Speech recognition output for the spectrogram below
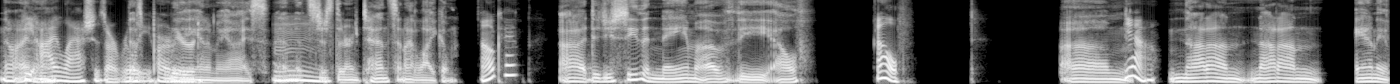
No, I the know. eyelashes are really that's part weird. of the anime eyes, and it's Mm. just they're intense, and I like them. okay. Uh, did you see the name of the elf? Elf. Um, Yeah. not on not on Annie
